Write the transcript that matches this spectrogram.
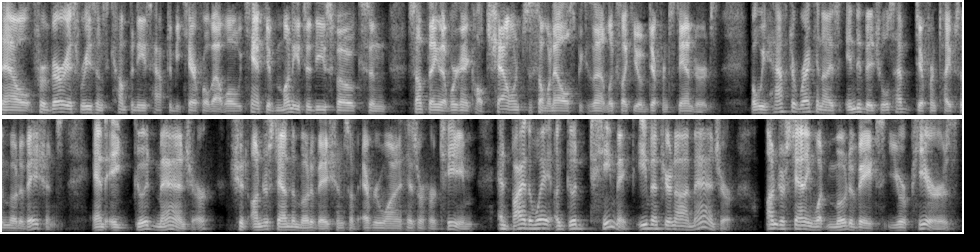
Now, for various reasons, companies have to be careful about, well, we can't give money to these folks and something that we're going to call challenge to someone else because then it looks like you have different standards. But we have to recognize individuals have different types of motivations. And a good manager should understand the motivations of everyone in his or her team. And by the way, a good teammate, even if you're not a manager, understanding what motivates your peers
